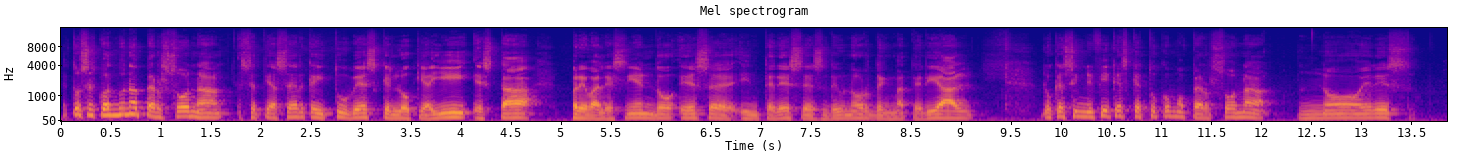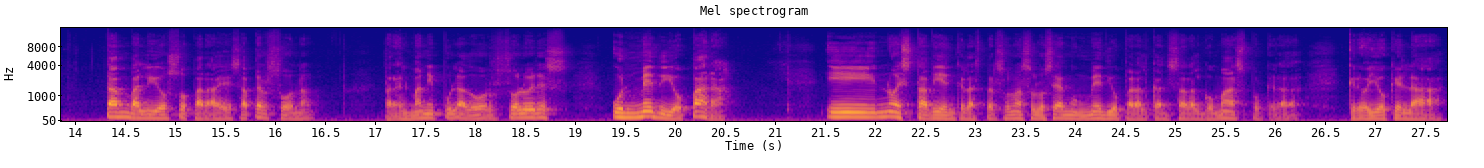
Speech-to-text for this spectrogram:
Entonces, cuando una persona se te acerca y tú ves que lo que allí está prevaleciendo es eh, intereses de un orden material, lo que significa es que tú como persona no eres tan valioso para esa persona, para el manipulador, solo eres un medio para. Y no está bien que las personas solo sean un medio para alcanzar algo más, porque creo yo que la,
